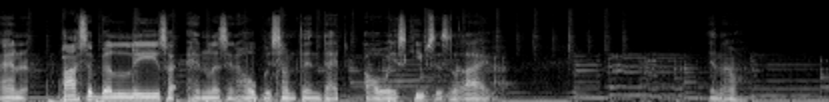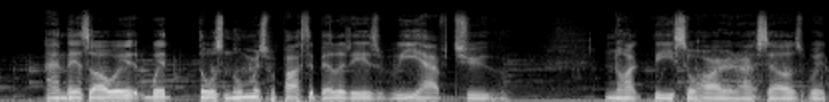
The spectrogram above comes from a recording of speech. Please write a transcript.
And possibilities are endless, and hope is something that always keeps us alive. You know? And there's always, with those numerous possibilities, we have to not be so hard on ourselves with,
